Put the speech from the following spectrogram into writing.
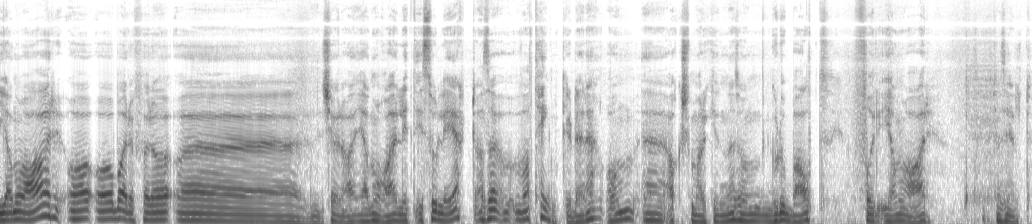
januar, og, og bare for å øh, kjøre januar litt isolert, altså hva tenker dere om øh, aksjemarkedene sånn globalt for januar spesielt?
